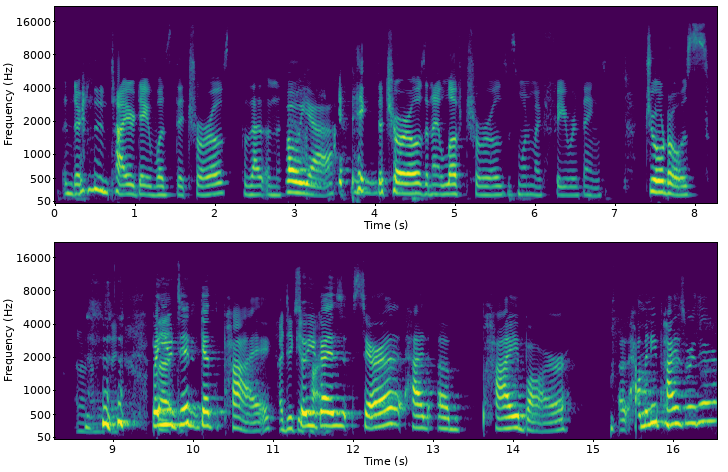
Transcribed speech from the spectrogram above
the, the entire day was the churros because that. Oh yeah, I picked Mhm. the churros and I love churros. It's one of my favorite things. Churros. I don't know how to say. it. but, you did get the pie. I did get. So you guys, Sarah had a pie bar. Uh, how many pies were there?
